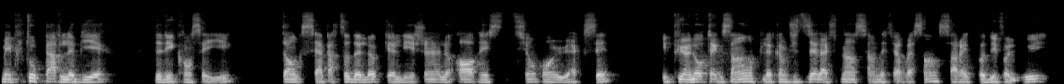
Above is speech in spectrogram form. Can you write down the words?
mais plutôt par le biais de des conseillers. Donc, c'est à partir de là que les gens là, hors institution ont eu accès. Et puis un autre exemple, comme je disais, la finance en effervescence, ça n'arrête pas d'évoluer.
